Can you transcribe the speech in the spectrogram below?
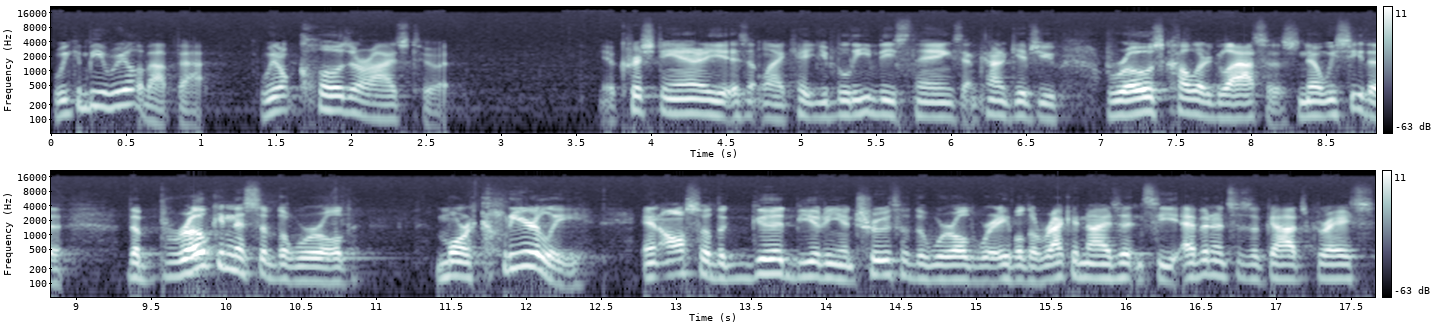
We can be real about that. We don't close our eyes to it. You know, Christianity isn't like, hey, you believe these things and kind of gives you rose colored glasses. No, we see the, the brokenness of the world more clearly and also the good, beauty, and truth of the world. We're able to recognize it and see evidences of God's grace,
